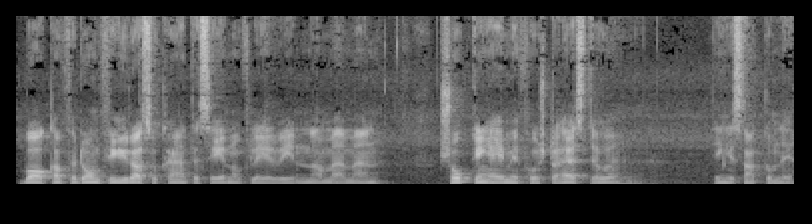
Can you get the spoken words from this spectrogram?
bakom för de fyra så kan jag inte se någon fler vinna. Men, men Shocking är min första häst, det är inget snack om det.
